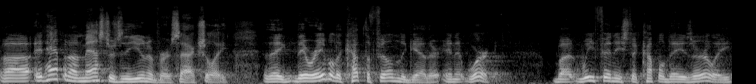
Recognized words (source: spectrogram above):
uh, it happened on Masters of the Universe actually. They they were able to cut the film together and it worked but we finished a couple days early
